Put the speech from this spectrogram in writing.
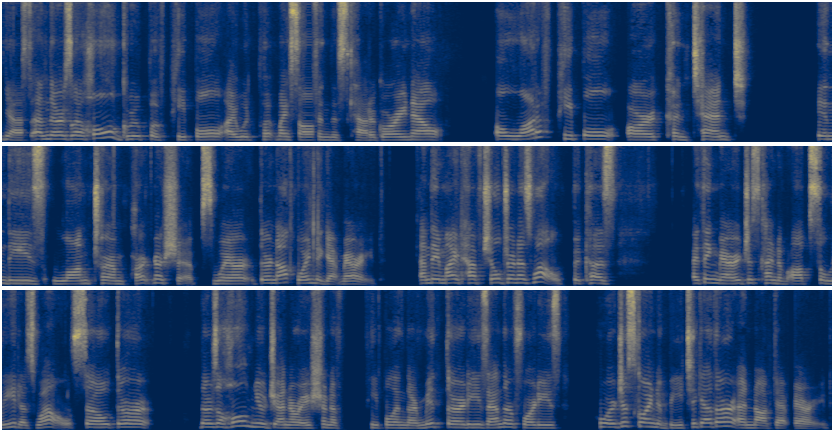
Yes. And there's a whole group of people, I would put myself in this category now. A lot of people are content in these long term partnerships where they're not going to get married and they might have children as well because I think marriage is kind of obsolete as well. So there are there's a whole new generation of people in their mid 30s and their 40s who are just going to be together and not get married.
